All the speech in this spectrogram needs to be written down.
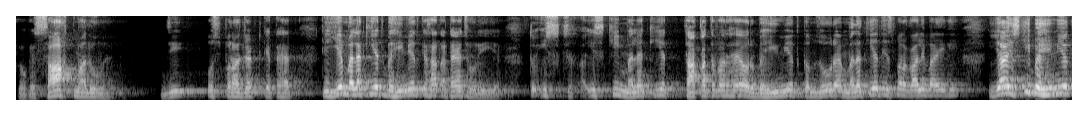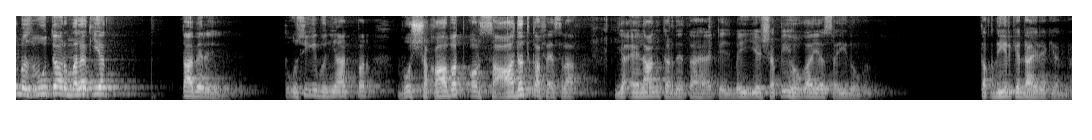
کیونکہ ساخت معلوم ہے۔ جی؟ اس پروجیکٹ کے تحت کہ یہ ملکیت بہیمیت کے ساتھ اٹیچ ہو رہی ہے۔ تو اس اس کی ملکیت طاقتور ہے اور بہیمیت کمزور ہے، ملکیت اس پر غالب آئے گی یا اس کی بہیمیت مضبوط ہے اور ملکیت تابع رہے گی۔ تو اسی کی بنیاد پر وہ شقاوت اور سعادت کا فیصلہ یا اعلان کر دیتا ہے کہ بھائی یہ شقی ہوگا یا سعید ہوگا۔ تقدیر کے دائرے کے اندر۔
